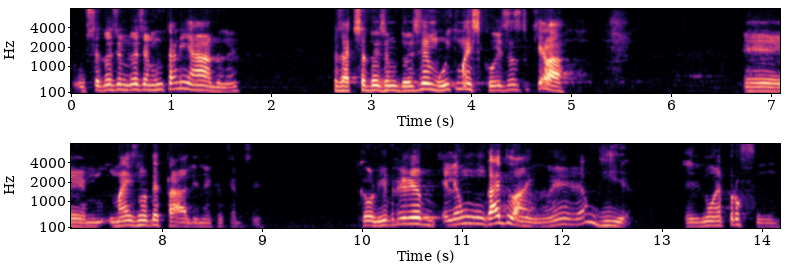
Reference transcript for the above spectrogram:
o C2M2 é muito alinhado, né? Apesar que o C2M2 vê muito mais coisas do que lá. É, mais no detalhe, né, que eu quero dizer. Porque o livro ele é, ele é um guideline, né? ele é um guia. Ele não é profundo.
